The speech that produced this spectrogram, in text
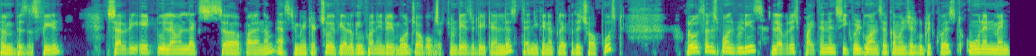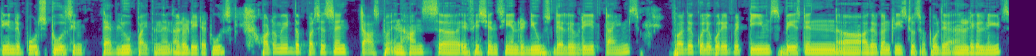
um, business field, salary 8 to 11 lakhs uh, per annum estimated. So if you are looking for any remote job opportunity as a data analyst, then you can apply for the job post. Roles and responsibilities leverage Python and SQL to answer commercial good requests, own and maintain reports tools in Tableau, Python, and other data tools, automate the persistent tasks to enhance uh, efficiency and reduce delivery times, further collaborate with teams based in uh, other countries to support their analytical needs,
